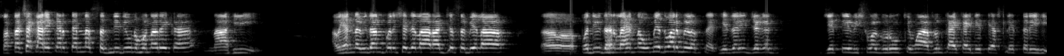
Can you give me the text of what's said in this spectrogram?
स्वतःच्या कार्यकर्त्यांना संधी देऊन होणार आहे का? नाही. अहो ह्यांना विधान परिषदेला राज्यसभेला पदवीधरला ह्यांना उमेदवार मिळत नाहीत. हे जरी जगत जेते विश्वगुरु किंवा अजून काय काय नेते असले तरीही.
